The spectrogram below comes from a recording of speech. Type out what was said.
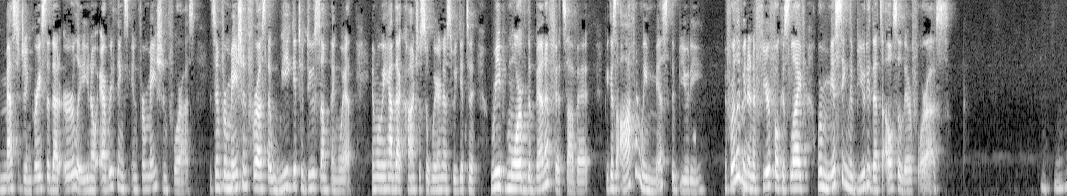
messaging. Grace said that early, you know, everything's information for us. It's information for us that we get to do something with. And when we have that conscious awareness, we get to reap more of the benefits of it because often we miss the beauty. If we're living in a fear focused life, we're missing the beauty that's also there for us. Mm-hmm.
